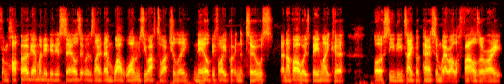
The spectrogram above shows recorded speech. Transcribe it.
from Hoppo again when he did his sales it was like them wow ones you have to actually nail before you put in the twos and i've always been like a ocd type of person where all the files are right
